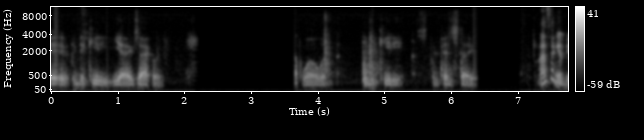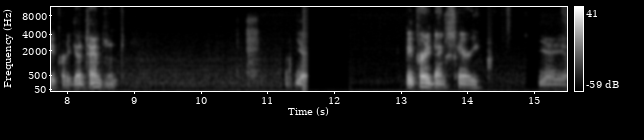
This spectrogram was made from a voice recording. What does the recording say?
Bikini. Yeah, exactly. Well, with Bikini from Penn State. I think it'd be pretty good tangent. Yeah. Be pretty dang scary. Yeah, yeah.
